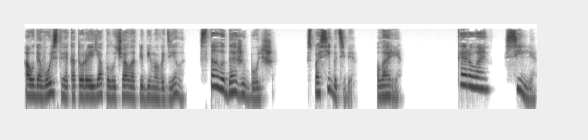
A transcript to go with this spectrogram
а удовольствие, которое я получала от любимого дела, стало даже больше. Спасибо тебе, Ларри. Кэролайн Силли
